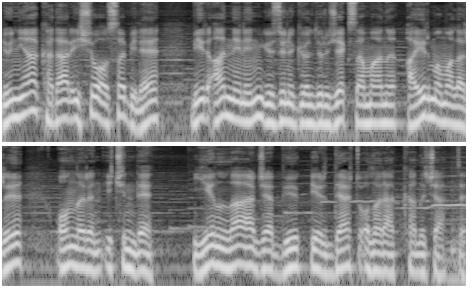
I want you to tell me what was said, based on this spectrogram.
Dünya kadar işi olsa bile bir annenin yüzünü güldürecek zamanı ayırmamaları onların içinde yıllarca büyük bir dert olarak kalacaktı.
